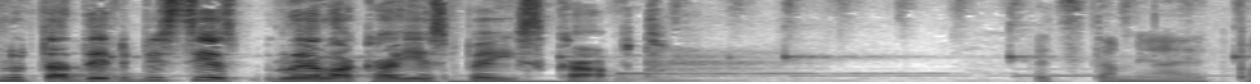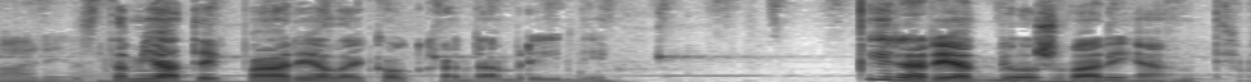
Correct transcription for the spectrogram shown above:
Nu, tad ir vislielākā iespēja izkāpt. Pēc tam jāiet pāri. Pēc tam jātiek pāri ielai kaut kādā brīdī. Ir arī atbildžu varianti.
